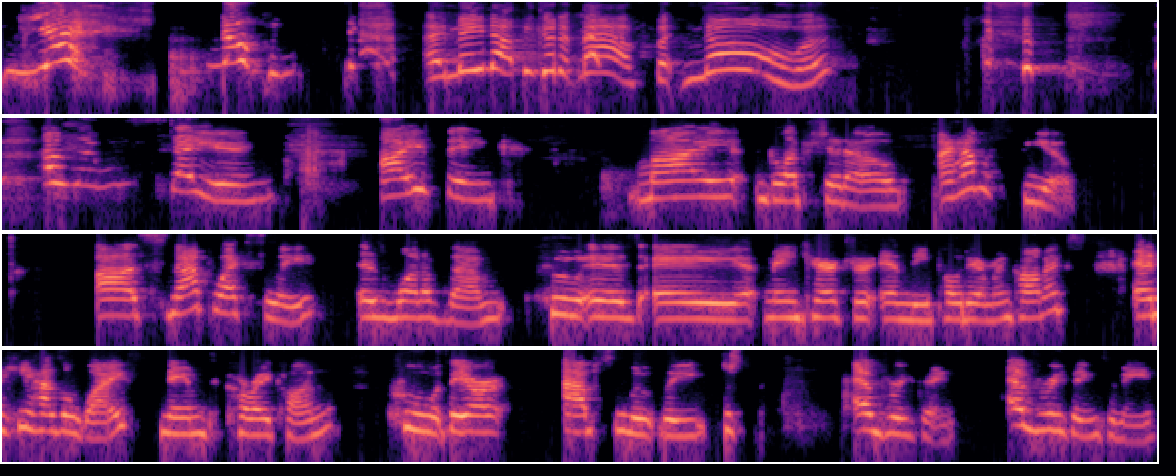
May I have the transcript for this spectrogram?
Yes. No. I may not be good at math, but no. As I was saying, I think my Glup Shitto, I have a few. Uh, Snap Wexley is one of them, who is a main character in the Poe Dameron comics, and he has a wife named Kare Kun, who they are absolutely just everything, everything to me.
